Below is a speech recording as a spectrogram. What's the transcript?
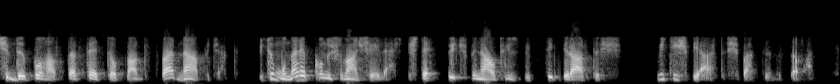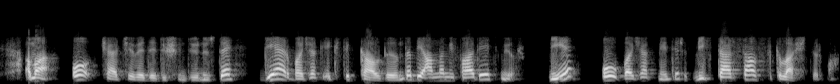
Şimdi bu hafta FED toplantısı var ne yapacak? Bütün bunlar hep konuşulan şeyler. İşte 3600 bipslik bir artış. Müthiş bir artış baktığınız zaman. Ama o çerçevede düşündüğünüzde diğer bacak eksik kaldığında bir anlam ifade etmiyor. Niye? O bacak nedir? Miktarsal sıkılaştırma.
